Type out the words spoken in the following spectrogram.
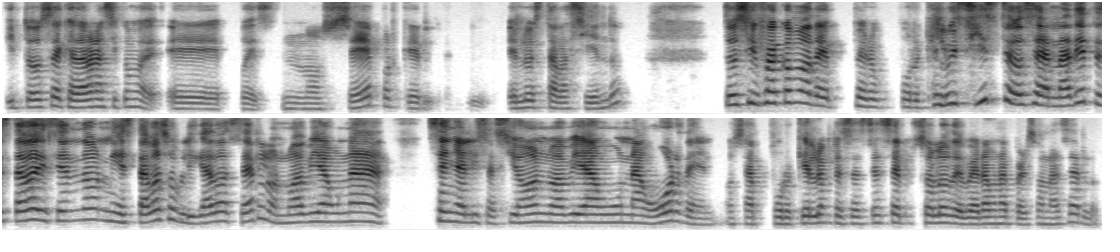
Y todos se quedaron así como, eh, pues no sé, porque él, él, lo estaba haciendo. Entonces sí fue como de, pero ¿por qué lo hiciste? O sea, nadie te estaba diciendo ni estabas obligado a hacerlo, no había una señalización, no había una orden, o sea, ¿por qué lo empezaste a hacer solo de ver a una persona hacerlo?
